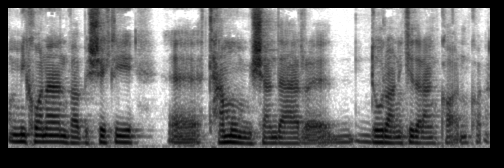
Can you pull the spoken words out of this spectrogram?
می‌کنن و به شکلی تموم میشن در دورانی که دارن کار می‌کنن.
